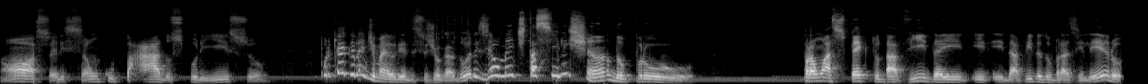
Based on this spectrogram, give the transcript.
Nossa, eles são culpados por isso. Porque a grande maioria desses jogadores realmente está se lixando para um aspecto da vida e, e, e, da vida do brasileiro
